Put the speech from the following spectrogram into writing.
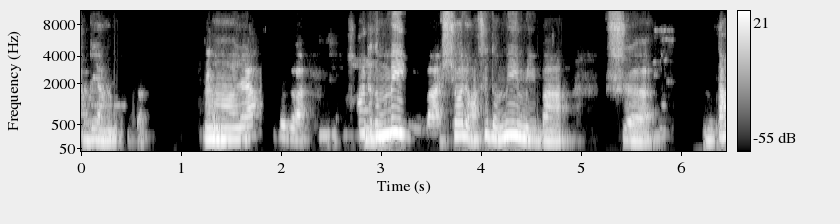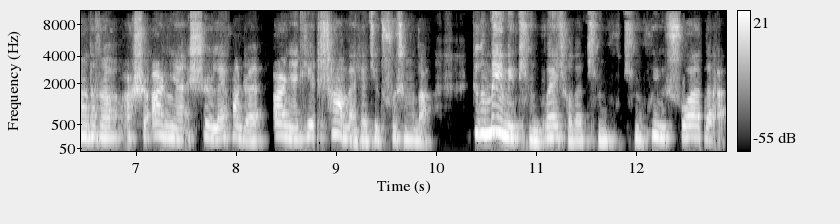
是这样子的。嗯，然后这个他这个妹妹吧，小两岁的妹妹吧，是当时他说二十二年是来访者二年级上半学期出生的。这个妹妹挺乖巧的，挺挺会说的，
